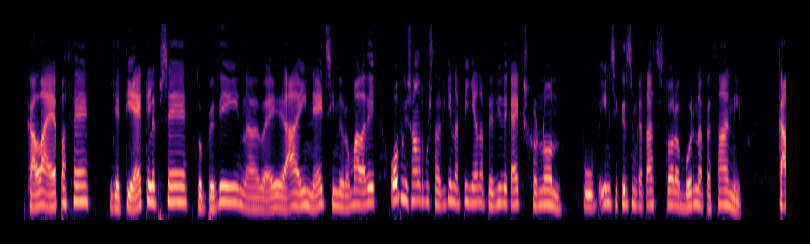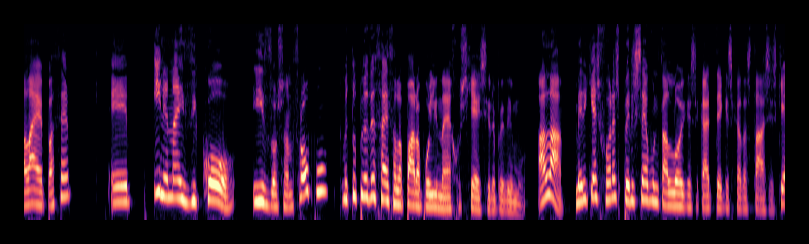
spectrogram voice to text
καλά έπαθε, γιατί έκλεψε το παιδί, ε, α, είναι έτσι, είναι Ρωμά. Δηλαδή, όποιος άνθρωπος θα βγει να πει για ένα παιδί 16 χρονών που είναι σε κρίσιμη κατάσταση τώρα, μπορεί να πεθάνει, καλά έπαθε, ε, είναι ένα ειδικό είδος ανθρώπου με το οποίο δεν θα ήθελα πάρα πολύ να έχω σχέση, ρε παιδί μου. Αλλά μερικές φορές περισσεύουν τα λόγια σε κάτι τέτοιες καταστάσεις. Και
